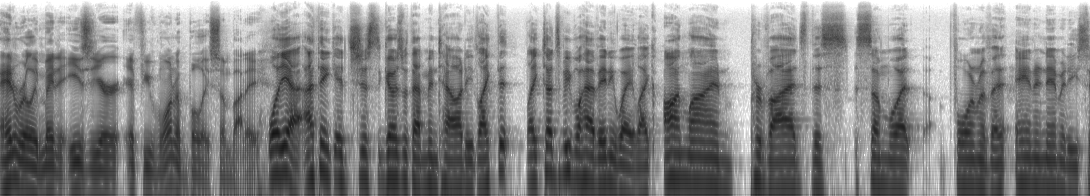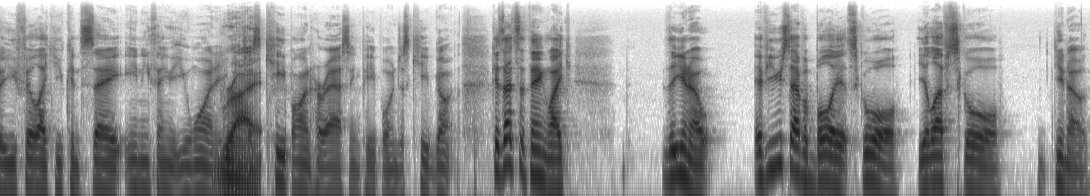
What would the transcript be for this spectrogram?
and really made it easier if you want to bully somebody. Well, yeah, I think it just goes with that mentality, like that, like tons of people have anyway. Like online provides this somewhat form of anonymity, so you feel like you can say anything that you want, and you can just keep on harassing people and just keep going. Because that's the thing, like the you know, if you used to have a bully at school, you left school, you know,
